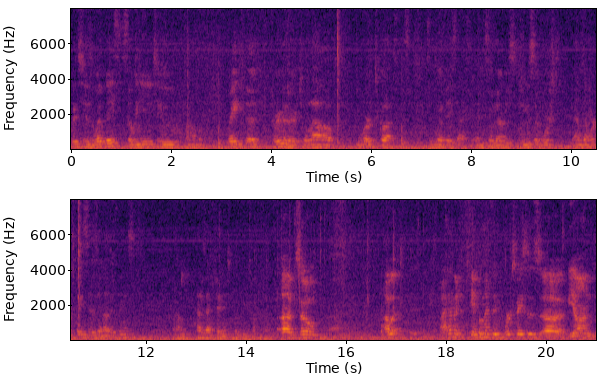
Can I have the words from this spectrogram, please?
which is web-based, so we needed to um, rate the perimeter to allow the work to go out to this, to the web-based access. And so there was the use of works, Amazon workspaces and other things. Um, How does that fit into what you were talking about? Um, so, I would, I haven't implemented workspaces, uh, beyond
